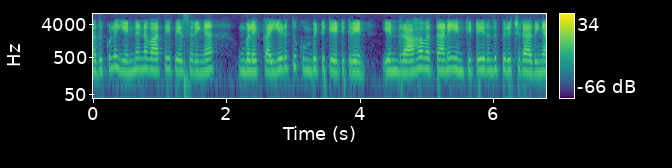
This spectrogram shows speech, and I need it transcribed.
அதுக்குள்ளே என்னென்ன வார்த்தை பேசுறீங்க? உங்களை கையெடுத்து கும்பிட்டு கேட்டுக்கிறேன். என் ராகவத்தானே என்கிட்ட இருந்து பிரிச்சிடாதீங்க.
